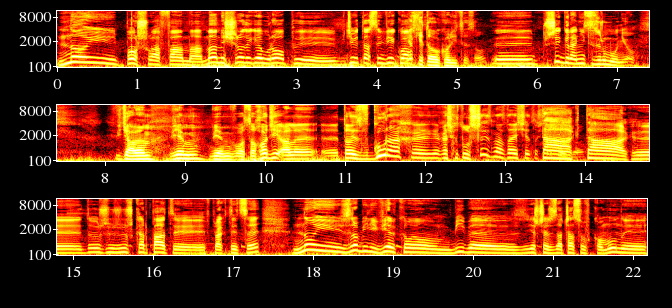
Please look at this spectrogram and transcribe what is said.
No i poszła fama. Mamy środek Europy w XIX wieku. Jakie to okolice są? przy granicy z Rumunią. Widziałem, wiem, wiem o co chodzi, ale e, to jest w górach e, jakaś Hutulszczyzna, zdaje się coś Tak, takiego. tak, e, to już, już Karpaty w praktyce. No i zrobili wielką bibę jeszcze za czasów komuny,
